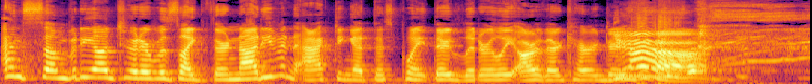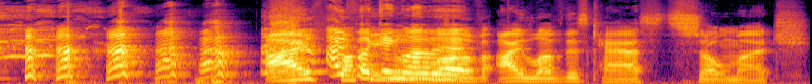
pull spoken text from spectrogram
And somebody on Twitter was like, "They're not even acting at this point; they literally are their characters." Yeah. I fucking, fucking love love, it. I love this cast so much.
